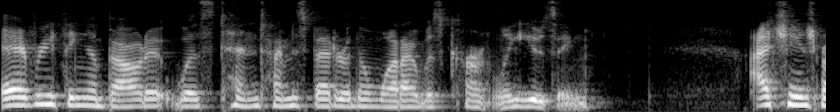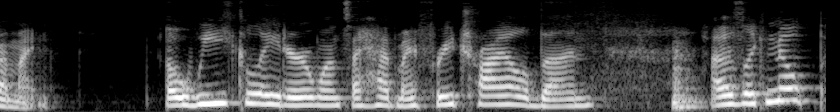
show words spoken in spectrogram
everything about it was 10 times better than what I was currently using. I changed my mind. A week later, once I had my free trial done, I was like, nope,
